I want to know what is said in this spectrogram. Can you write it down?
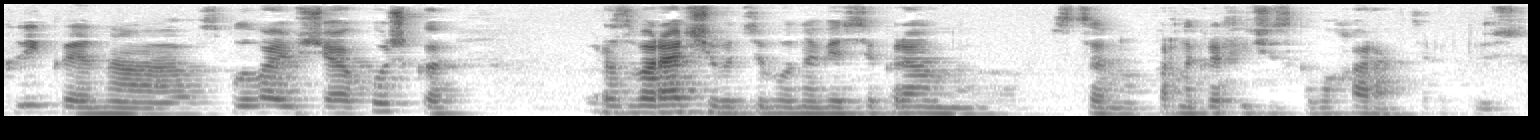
кликая на всплывающее окошко, разворачивать его на весь экран сцену порнографического характера? То есть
